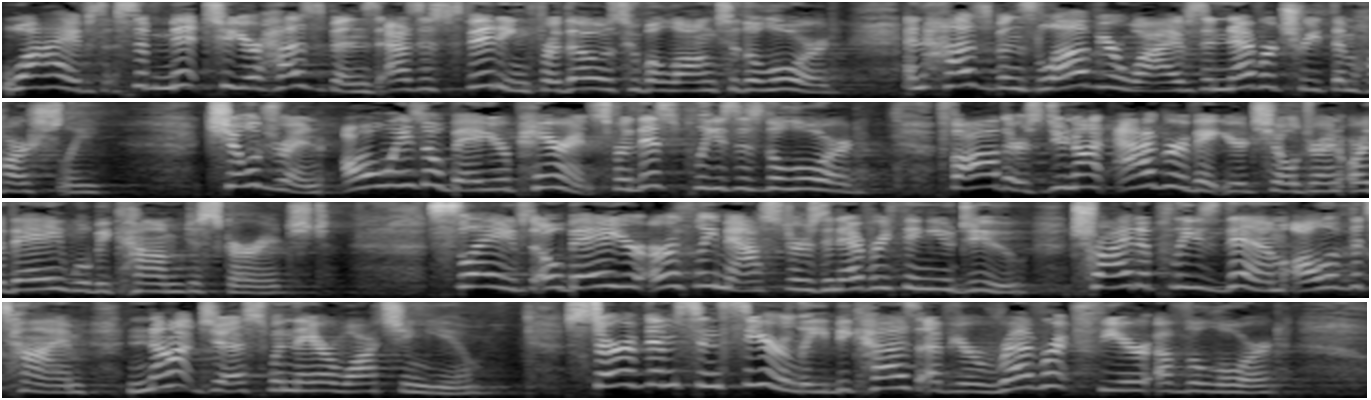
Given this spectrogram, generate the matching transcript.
Wives, submit to your husbands as is fitting for those who belong to the Lord. And husbands, love your wives and never treat them harshly. Children, always obey your parents, for this pleases the Lord. Fathers, do not aggravate your children, or they will become discouraged. Slaves, obey your earthly masters in everything you do. Try to please them all of the time, not just when they are watching you. Serve them sincerely because of your reverent fear of the Lord.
